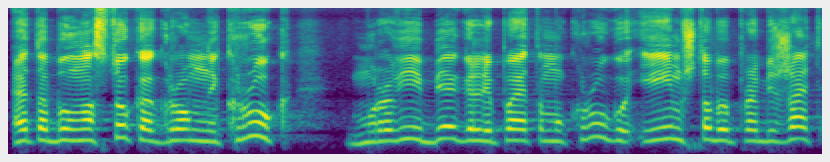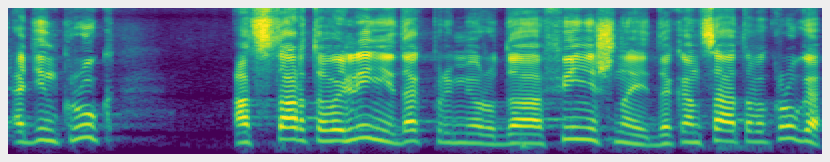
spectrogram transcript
это был настолько огромный круг, муравьи бегали по этому кругу, и им, чтобы пробежать один круг – от стартовой линии, да, к примеру, до финишной, до конца этого круга,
